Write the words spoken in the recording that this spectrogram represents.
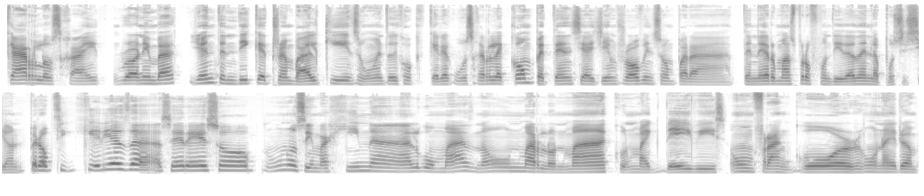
Carlos Hyde, running back. Yo entendí que Trent Balky en su momento dijo que quería buscarle competencia a James Robinson para tener más profundidad en la posición. Pero si querías hacer eso, uno se imagina algo más, ¿no? Un Marlon Mack, un Mike Davis, un Frank Gore, un Adrian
